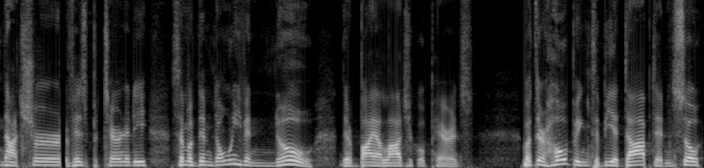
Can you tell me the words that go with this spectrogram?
not sure of his paternity. Some of them don't even know their biological parents, but they're hoping to be adopted. And so,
